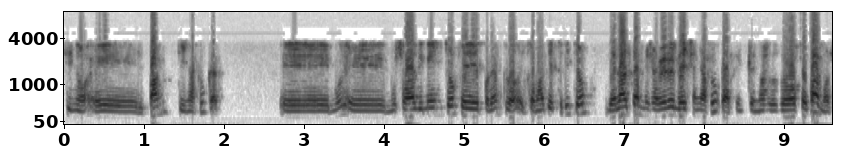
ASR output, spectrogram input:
sino eh, el pan tiene azúcar. Eh, eh, muchos alimentos que, por ejemplo, el tomate frito de lata muchas veces le echan azúcar, sin que nosotros sepamos.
